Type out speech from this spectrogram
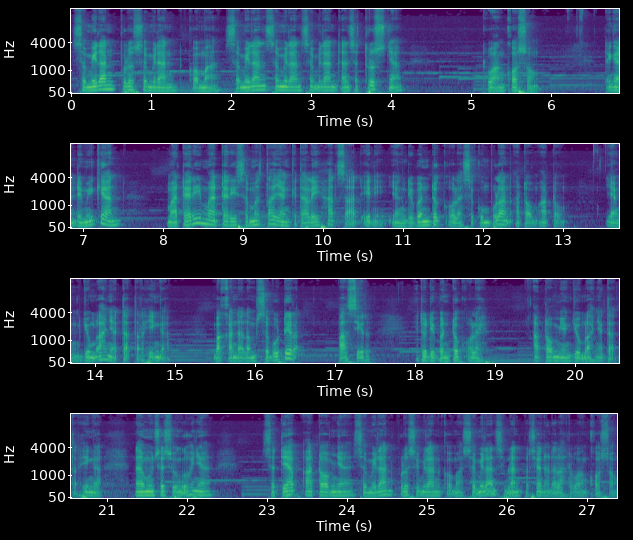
99,999 dan seterusnya ruang kosong. Dengan demikian, materi-materi semesta yang kita lihat saat ini yang dibentuk oleh sekumpulan atom-atom yang jumlahnya tak terhingga, bahkan dalam sebutir pasir itu dibentuk oleh atom yang jumlahnya tak terhingga. Namun sesungguhnya setiap atomnya 99,99% adalah ruang kosong.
